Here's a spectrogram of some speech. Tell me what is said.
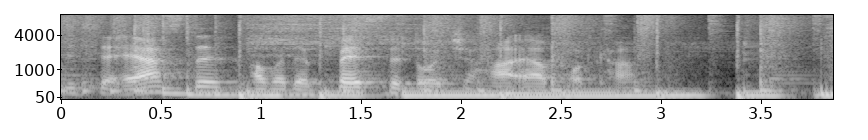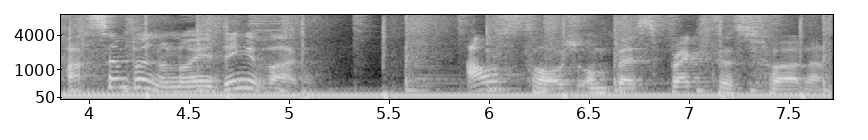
Nicht der erste, aber der beste deutsche HR-Podcast. Fachsimpeln und neue Dinge wagen. Austausch und Best Practice fördern.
